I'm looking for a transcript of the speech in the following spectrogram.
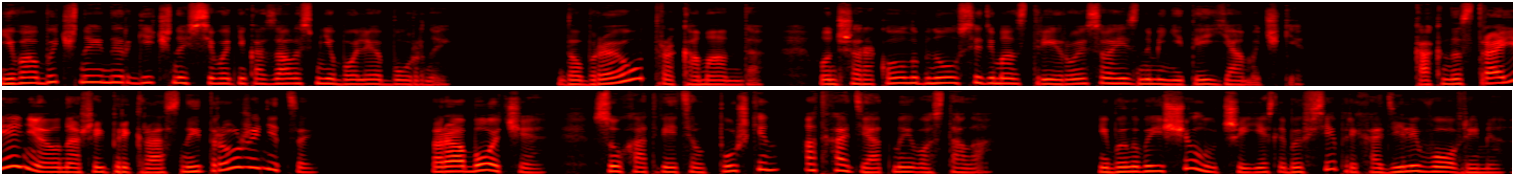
Его обычная энергичность сегодня казалась мне более бурной. «Доброе утро, команда!» Он широко улыбнулся, демонстрируя свои знаменитые ямочки. «Как настроение у нашей прекрасной труженицы?» «Рабочая», — сухо ответил Пушкин, отходя от моего стола. «И было бы еще лучше, если бы все приходили вовремя».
